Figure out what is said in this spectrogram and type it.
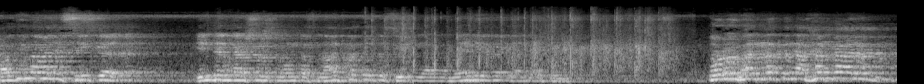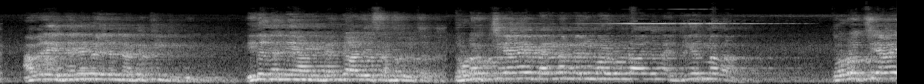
പതിനാല് സീറ്റ് ഇന്ത്യൻ നാഷണൽ കോൺഗ്രസ് നാൽപ്പത്തെട്ട് സീറ്റിലാണ് നേടിയത് എന്ന് ഓർക്കുന്നു. തുടർ അഹങ്കാരം അവരെ ജനങ്ങളിൽ നിന്ന് അകറ്റിയിരിക്കുന്നു. ഇത് തന്നെയാണ് ബംഗാളിൽ സംഭവിച്ചത്. തുടർച്ചയായ ഭരണം വരുമ്പോൾ ഉണ്ടാകുന്ന ജീർണത തുടർച്ചയായ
